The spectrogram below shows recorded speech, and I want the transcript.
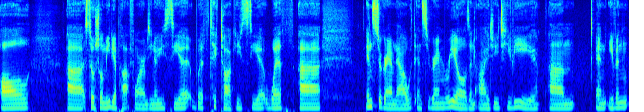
all uh, social media platforms. You know, you see it with TikTok, you see it with uh, Instagram now with Instagram Reels and IGTV, um, and even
